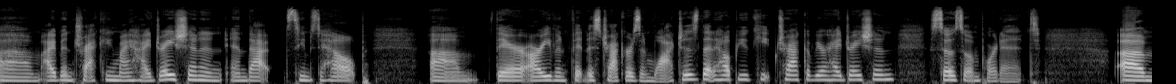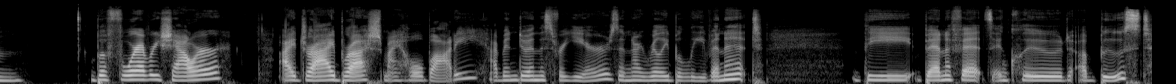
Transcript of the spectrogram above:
Um, I've been tracking my hydration, and, and that seems to help. Um, there are even fitness trackers and watches that help you keep track of your hydration. So, so important. Um, before every shower, I dry brush my whole body. I've been doing this for years and I really believe in it. The benefits include a boost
